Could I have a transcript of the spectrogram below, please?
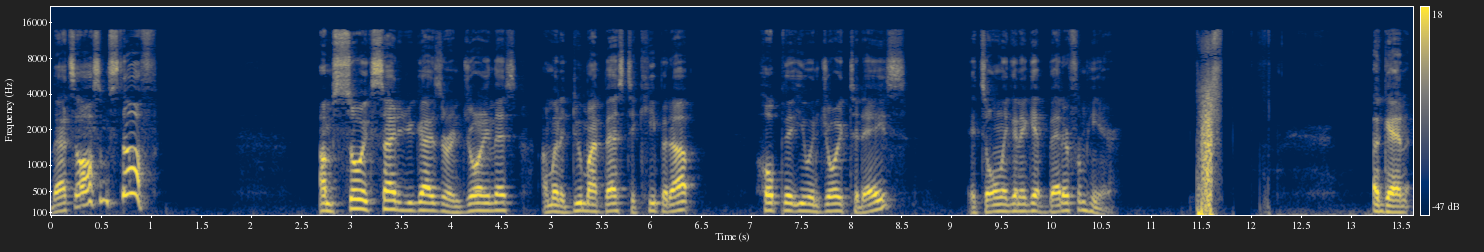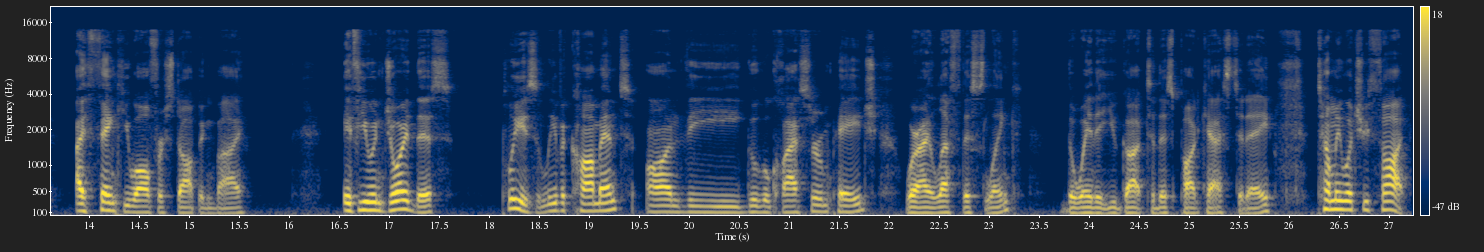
That's awesome stuff. I'm so excited you guys are enjoying this. I'm going to do my best to keep it up. Hope that you enjoyed today's. It's only going to get better from here. Again, I thank you all for stopping by. If you enjoyed this, please leave a comment on the Google Classroom page where I left this link, the way that you got to this podcast today. Tell me what you thought.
